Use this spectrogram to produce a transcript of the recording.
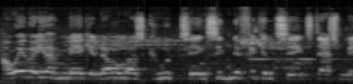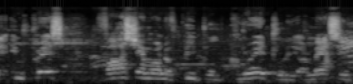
However, you have made enormous good things, significant things that may impress vast amount of people greatly or massively.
